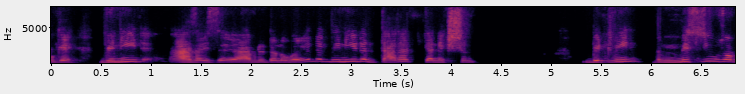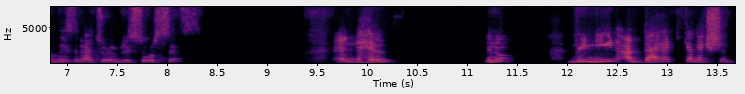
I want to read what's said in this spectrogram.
Okay, we need, as I say, I have written over here that we need a direct connection between the misuse of these natural resources and health. You know, we need a direct connection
